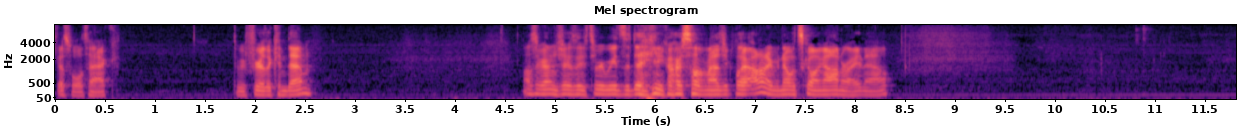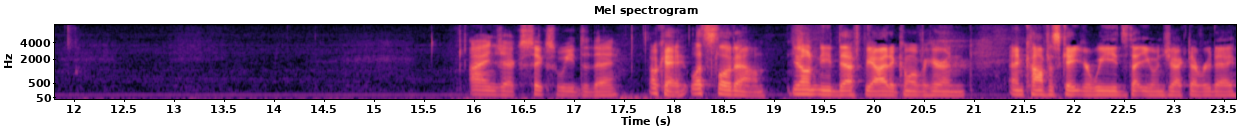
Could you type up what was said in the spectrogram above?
Guess we'll attack. Do we fear the condemn? Also, if you're three weeds a day, you call yourself a magic player. I don't even know what's going on right now. I inject six weeds a day. Okay, let's slow down. You don't need the FBI to come over here and and confiscate your weeds that you inject every day.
